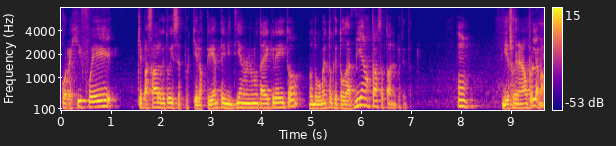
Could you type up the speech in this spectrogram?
corregí fue que pasaba lo que tú dices, pues que los clientes emitían una nota de crédito de un documento que todavía no estaba aceptado en el impuesto interno. Mm. Y eso generaba un problema.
